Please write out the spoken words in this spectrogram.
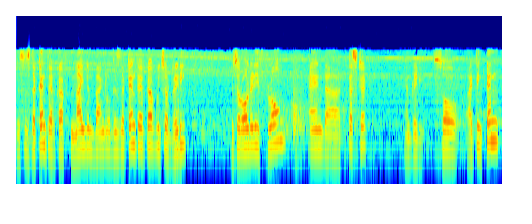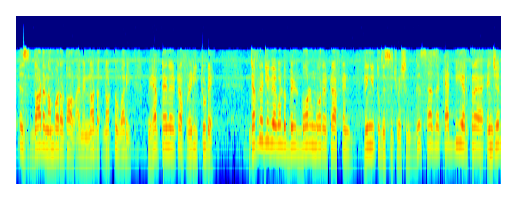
This is the 10th aircraft, 9 in Bangalore. This is the 10th aircraft which are ready, which are already flown and uh, tested and ready. So I think 10 is not a number at all. I mean, not, not to worry. We have 10 aircraft ready today. Definitely we are going to build more and more aircraft and bring it to this situation. This has a Cat B aircraft engine,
